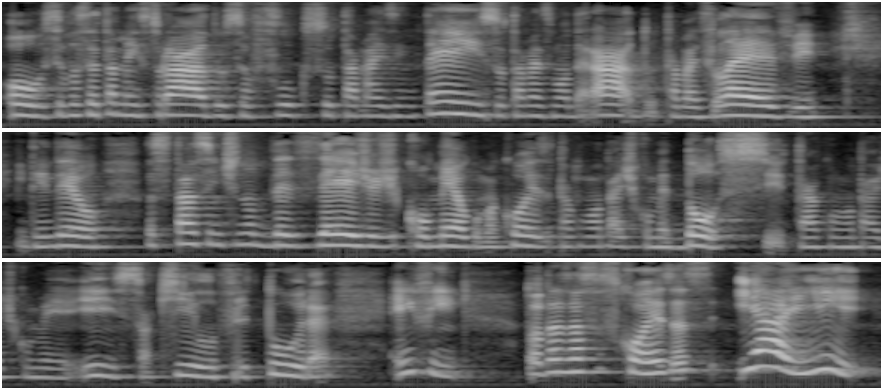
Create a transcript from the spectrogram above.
ou se você está menstruado, o seu fluxo está mais intenso, está mais moderado, está mais leve entendeu? Você tá sentindo desejo de comer alguma coisa, tá com vontade de comer doce, tá com vontade de comer isso, aquilo, fritura, enfim, todas essas coisas. E aí,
